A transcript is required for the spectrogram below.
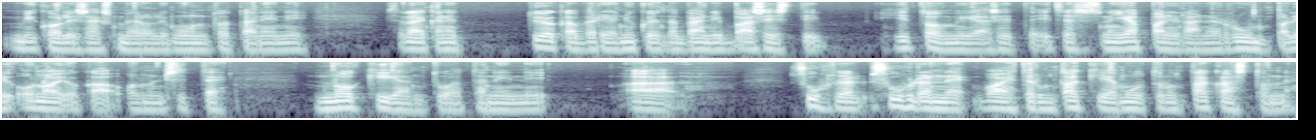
Mikon lisäksi meillä oli mun tota, niin, niin sen aikainen työkaveri ja nykyinen bändin basisti Hitomi ja sitten itse asiassa japanilainen rumpali Ono, joka on sitten Nokian tuota, niin, niin, ää, suhdanne vaihtelun takia muuttunut takaisin tuonne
